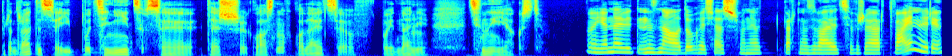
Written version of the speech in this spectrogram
придратися, і по ціні це все теж класно вкладається в поєднанні ціни і якості. Ну, я навіть не знала довгий час, що вони тепер називаються вже артвайнері.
